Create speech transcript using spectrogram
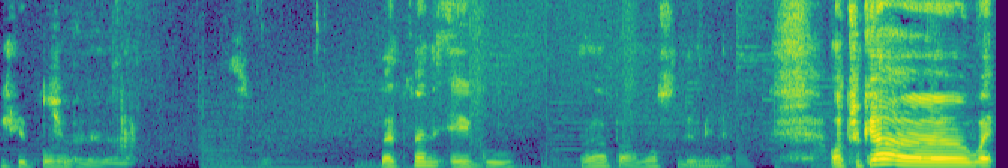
Je l'ai pas. Batman Ego. Ouais, apparemment, c'est 2000. En tout cas, euh, ouais,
